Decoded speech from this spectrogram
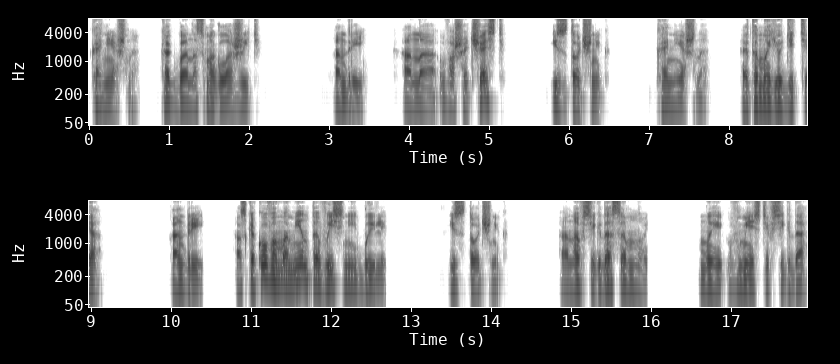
Конечно. Как бы она смогла жить? Андрей. Она ваша часть? Источник. Конечно. Это мое дитя. Андрей. А с какого момента вы с ней были? Источник. Она всегда со мной. Мы вместе всегда.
